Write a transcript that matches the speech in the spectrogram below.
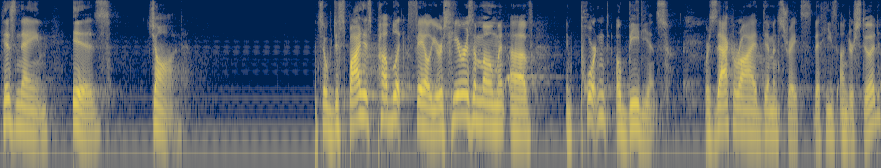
His name is John. And so, despite his public failures, here is a moment of important obedience where Zechariah demonstrates that he's understood.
